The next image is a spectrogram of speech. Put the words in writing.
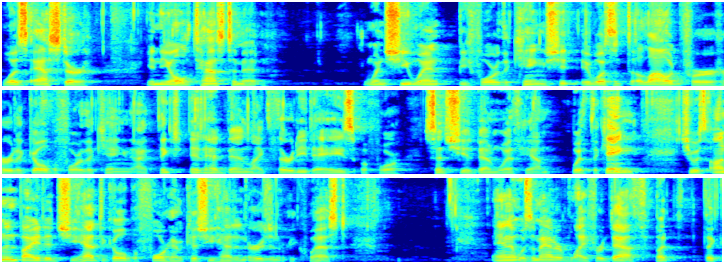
was Esther. In the Old Testament, when she went before the king, she, it wasn't allowed for her to go before the king. I think it had been like 30 days before since she had been with him, with the king. She was uninvited. She had to go before him because she had an urgent request. And it was a matter of life or death. But the,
